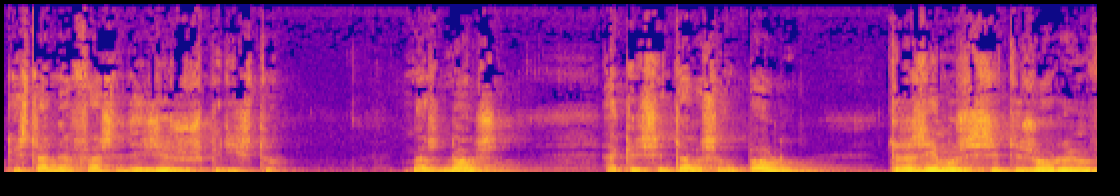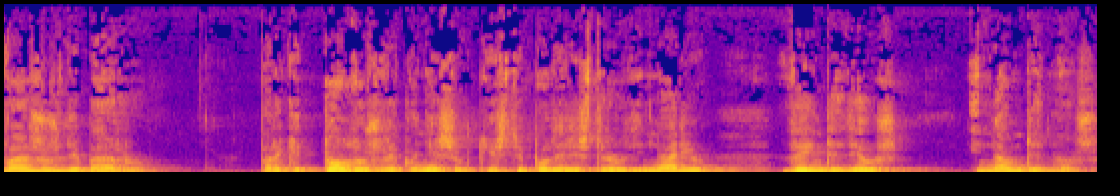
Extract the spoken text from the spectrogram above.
que está na face de Jesus Cristo. Mas nós, acrescentava São Paulo, trazemos esse tesouro em vasos de barro, para que todos reconheçam que este poder extraordinário vem de Deus e não de nós.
